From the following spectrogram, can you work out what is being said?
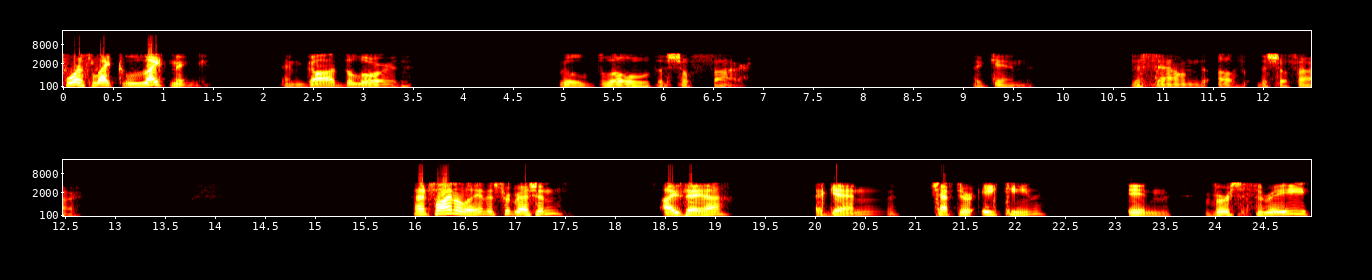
forth like lightning, and God the Lord will blow the shofar. Again, the sound of the shofar. And finally, in this progression, Isaiah, again, chapter 18, in verse 3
